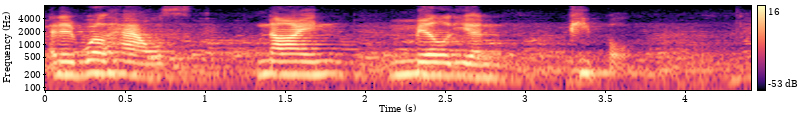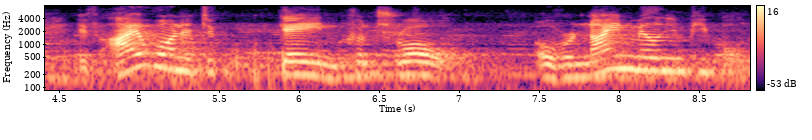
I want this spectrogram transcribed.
And it will house 9 million people. If I wanted to gain control over 9 million people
